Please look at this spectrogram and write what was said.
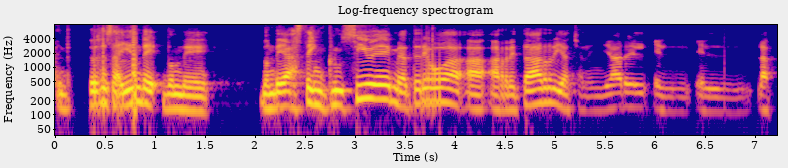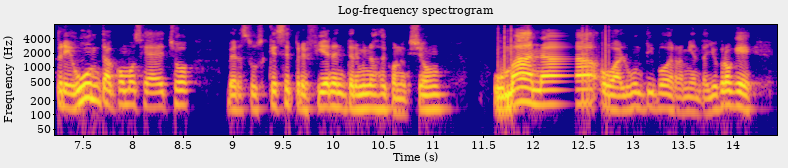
Entonces ahí es donde donde hasta inclusive me atrevo a, retar y a challengear la pregunta cómo se ha hecho versus qué se prefiere en términos de conexión humana o algún tipo de herramienta. Yo creo que,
